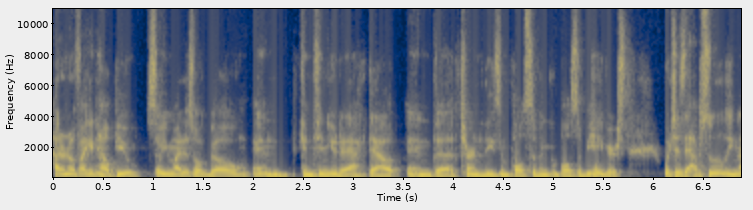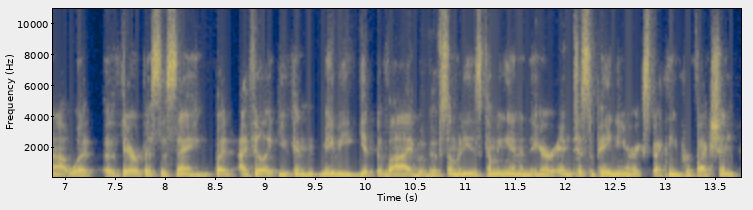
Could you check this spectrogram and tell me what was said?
I don't know if I can help you. So you might as well go and continue to act out and uh, turn to these impulsive and compulsive behaviors, which is absolutely not what a therapist is saying. But I feel like you can maybe get the vibe of if somebody is coming in and they are anticipating or expecting perfection,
